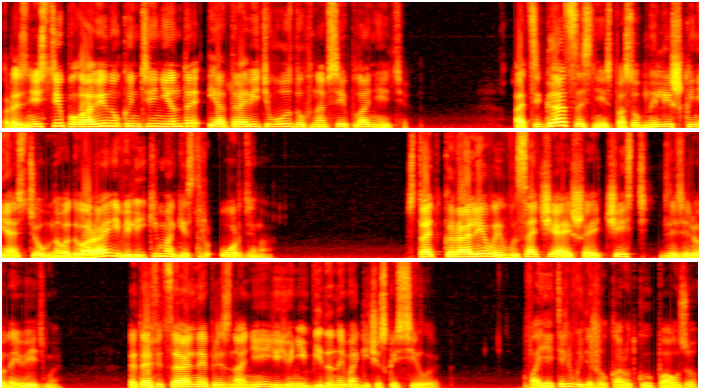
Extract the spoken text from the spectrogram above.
разнести половину континента и отравить воздух на всей планете – а с ней способны лишь князь темного двора и великий магистр ордена. Стать королевой – высочайшая честь для зеленой ведьмы. Это официальное признание ее невиданной магической силы. Воятель выдержал короткую паузу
